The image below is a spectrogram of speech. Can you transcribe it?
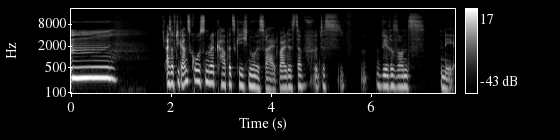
Mm, Also auf die ganz großen Red Carpets gehe ich nur gestylt, weil das da das wäre sonst nee.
